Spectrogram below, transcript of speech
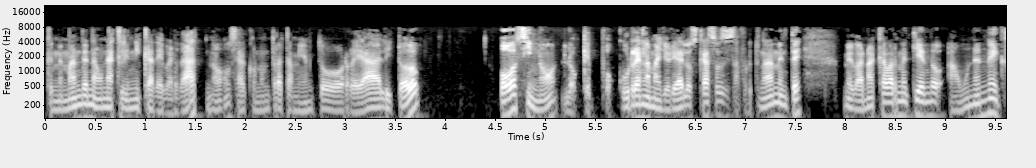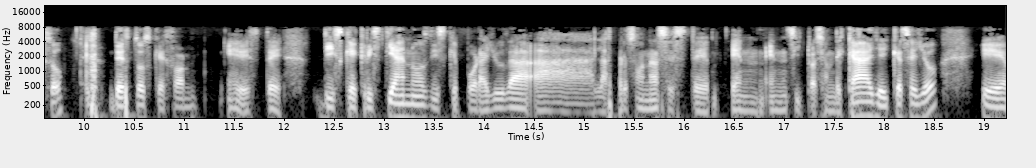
que me manden a una clínica de verdad, ¿no? O sea, con un tratamiento real y todo. O si no, lo que ocurre en la mayoría de los casos, desafortunadamente, me van a acabar metiendo a un anexo de estos que son este disque cristianos, disque por ayuda a las personas este, en, situación de calle y qué sé yo, eh,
